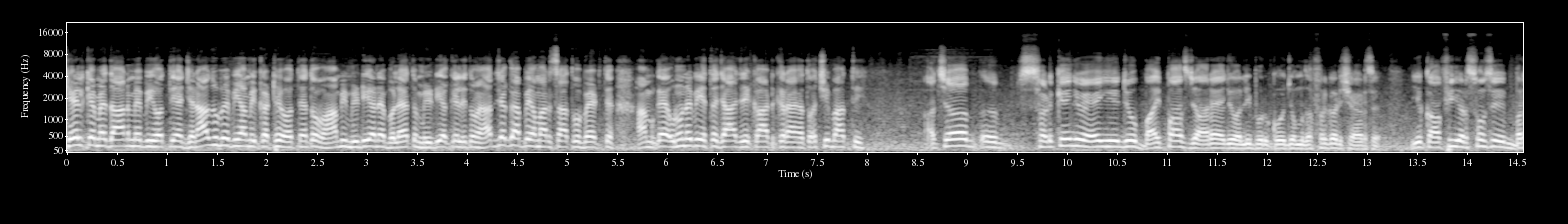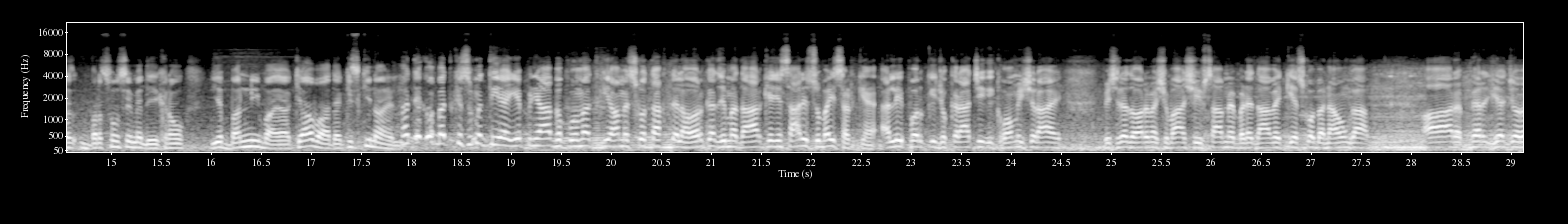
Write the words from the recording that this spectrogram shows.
کھیل کے میدان میں بھی ہوتے ہیں جنازوں میں بھی ہم اکٹھے ہوتے ہیں تو وہاں بھی میڈیا نے بلایا تو میڈیا کے لیے تو ہر جگہ پہ ہمارے ساتھ وہ بیٹھتے ہیں۔ ہم گئے انہوں نے بھی احتجاج ریکارڈ کرایا تو اچھی بات تھی۔ اچھا سڑکیں جو ہے یہ جو بائی پاس جا رہا ہے جو علی پور کو جو مظفر گڑھ شہر سے یہ کافی عرصوں سے بر- برسوں سے میں دیکھ رہا ہوں۔ یہ بن نہیں پایا کیا بات ہے؟ کس کی نااہلی؟ ہاں دیکھو بدقسمتی ہے۔ یہ پنجاب حکومت کی ہم اس کو تخت لاہور کا ذمہ دار کہ یہ ساری صوبائی سڑکیں ہیں۔ علی پور کی جو کراچی کی قومی شرح ہے پچھلے دور میں شباز شریف صاحب نے بڑے دعوے کیے اس کو بناؤں گا۔ اور پھر یہ جو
